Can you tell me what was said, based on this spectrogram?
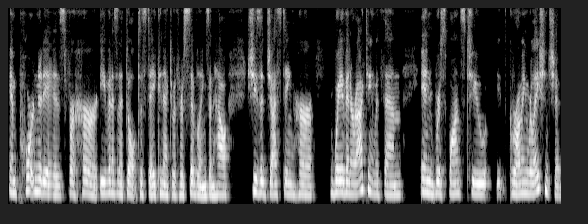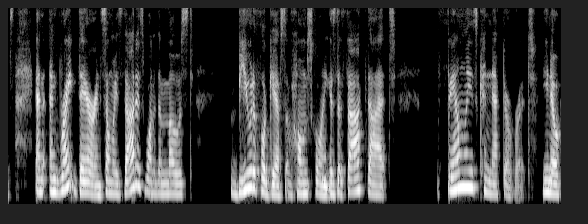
important it is for her, even as an adult, to stay connected with her siblings and how she's adjusting her way of interacting with them in response to growing relationships. And, and right there, in some ways, that is one of the most beautiful gifts of homeschooling is the fact that families connect over it. You know,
